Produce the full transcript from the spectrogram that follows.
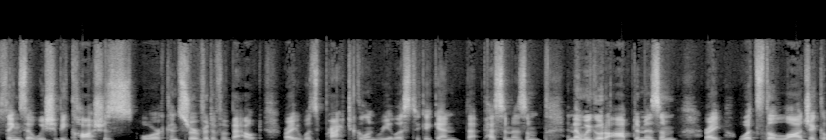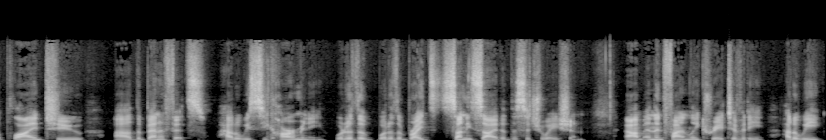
things that we should be cautious or conservative about right? What's practical and realistic again that pessimism. And then we go to optimism right? What's the logic applied to uh, the benefits? How do we seek harmony? What are the what are the bright sunny side of the situation? Um, and then finally creativity. How do we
